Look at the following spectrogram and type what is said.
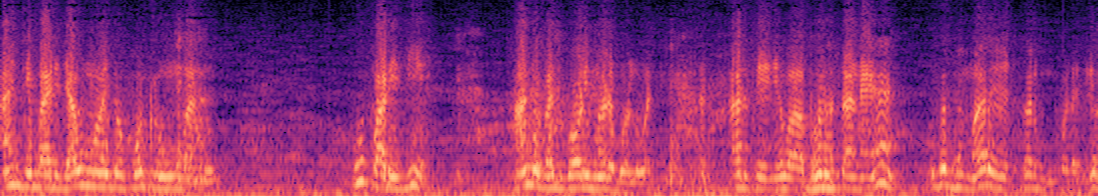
અહીંથી બહાર જવું હોય તો પોટલું હું બાંધું? ઉપાડી દે. આને પછી ગોળી મારે બોલવાની. અર્ધે જેવા અભણ હતા ને બધું મારે કરવું પડે.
